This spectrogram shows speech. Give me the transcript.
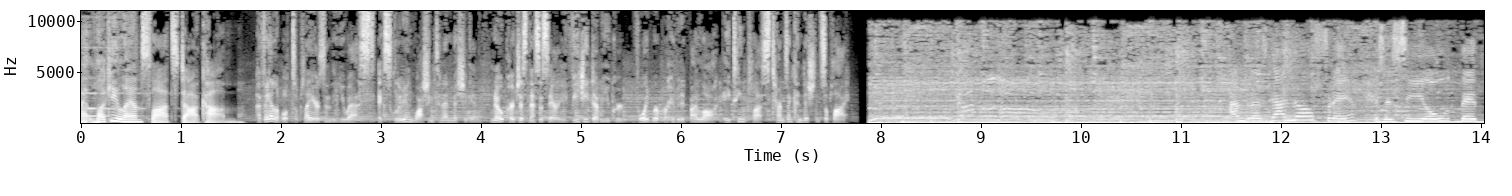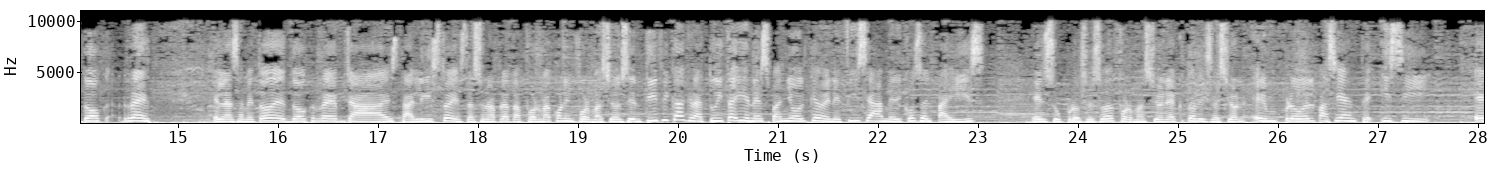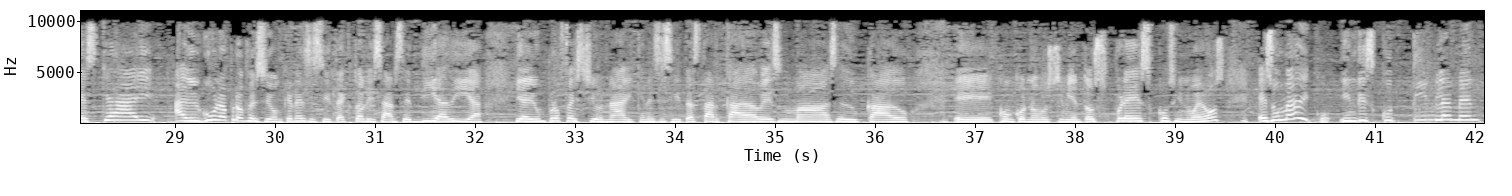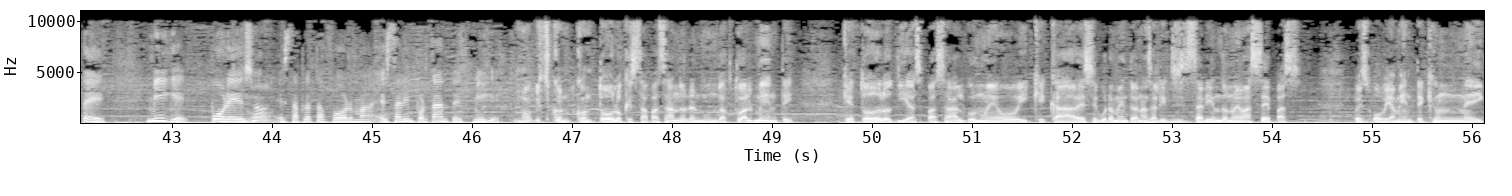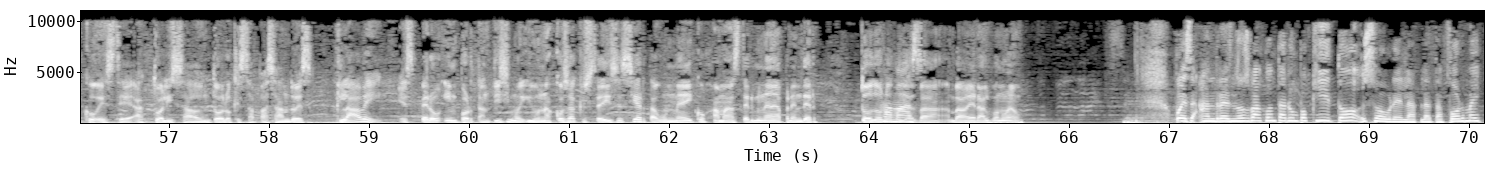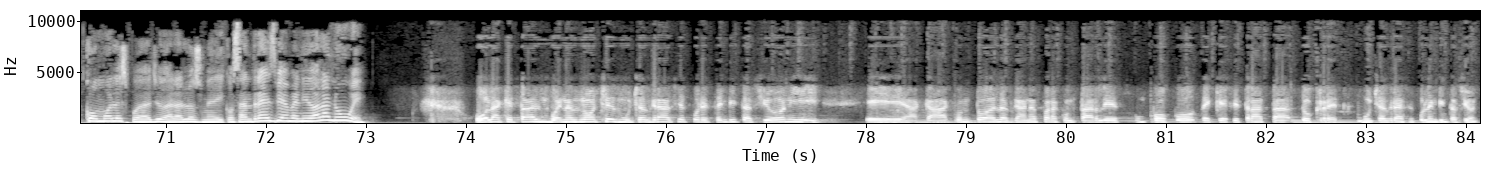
at LuckyLandSlots.com. Available to players in the U.S., excluding Washington and Michigan. No purchase necessary. VGW Group. Void where prohibited by law. 18 plus. Terms and conditions apply. Andrés Galofre es el CEO de Doc Red. El lanzamiento de Doc Red ya está listo y esta es una plataforma con información científica gratuita y en español que beneficia a médicos del país en su proceso de formación y actualización en pro del paciente. Y si es que hay alguna profesión que necesita actualizarse día a día y hay un profesional que necesita estar cada vez más educado, eh, con conocimientos frescos y nuevos, es un médico, indiscutiblemente. Miguel, por eso esta plataforma es tan importante, Miguel. No, pues con, con todo lo que está pasando en el mundo actualmente, que todos los días pasa algo nuevo y que cada vez seguramente van a salir saliendo nuevas cepas, pues obviamente que un médico esté actualizado en todo lo que está pasando es clave, es pero importantísimo. Y una cosa que usted dice es cierta, un médico jamás termina de aprender, todos los días va, va a haber algo nuevo. Pues Andrés nos va a contar un poquito sobre la plataforma y cómo les puede ayudar a los médicos. Andrés, bienvenido a la nube. Hola, ¿qué tal? Buenas noches, muchas gracias por esta invitación y eh, acá con todas las ganas para contarles un poco de qué se trata DocRed. Muchas gracias por la invitación.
